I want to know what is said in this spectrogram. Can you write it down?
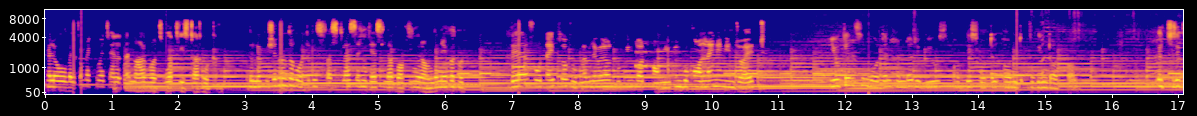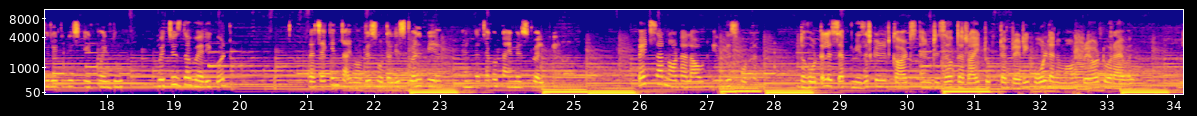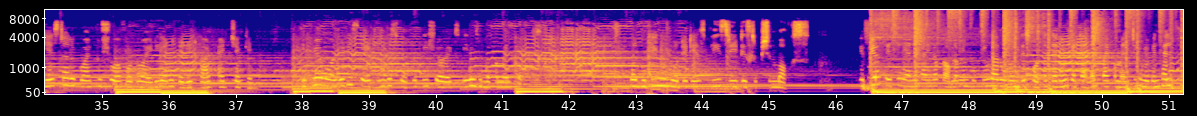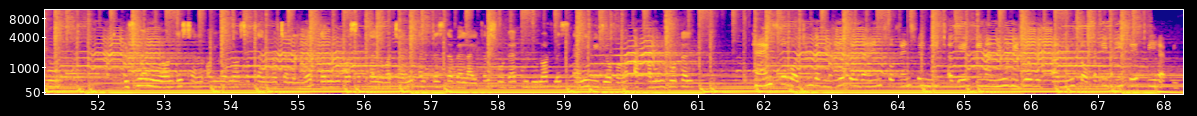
Hello, welcome back to my channel and now watching a 3-star hotel. The location of the hotel is first class and guests love walking around the neighborhood. There are four types of rooms available on booking.com. You can book online and enjoy it. You can see more than 100 reviews of this hotel on booking.com. Its review rating is 8.2 which is the very good. The check-in time of this hotel is 12 pm and the check-out time is 12 pm. Pets are not allowed in this hotel. The hotel accepts major credit cards and reserve the right to temporarily hold an amount prior to arrival. Guests are required to show a photo ID and credit card at check-in. If you have already stayed in this hotel, please share your experience in the comment box. For booking or more details, please read description box. If you are facing any kind of problem in booking a room in this hotel, then you can tell us by commenting. We will help you. If you are new on this channel or you have not you must subscribe our channel and press the bell icon so that you do not miss any video of our upcoming hotel. Thanks for watching the video till the end. So friends will meet again in a new video with a new property. Be safe, be happy.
